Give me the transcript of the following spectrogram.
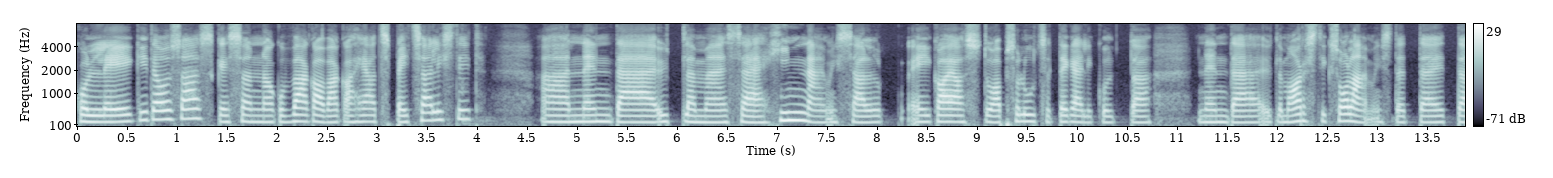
kolleegide osas, kes on nagu väga-väga head spetsialistid äh,, nende ütleme, see hinne, mis seal ei kajastu absoluutselt tegelikult äh, nende, ütleme, arstiks olemist, et, et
